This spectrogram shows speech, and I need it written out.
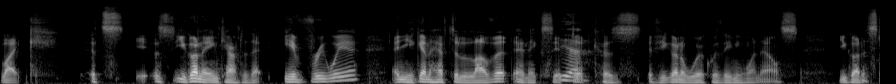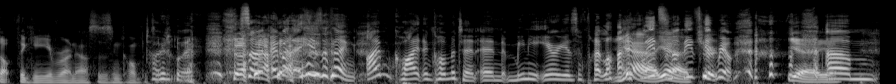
like it's, it's you're going to encounter that everywhere, and you're going to have to love it and accept Yeah. it because if you're going to work with anyone else. You got to stop thinking everyone else is incompetent. you Totally. know? so, but here's the thing: I'm quite incompetent in many areas of my life. Yeah, let's, yeah, let's get real. Yeah, yeah. Um,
